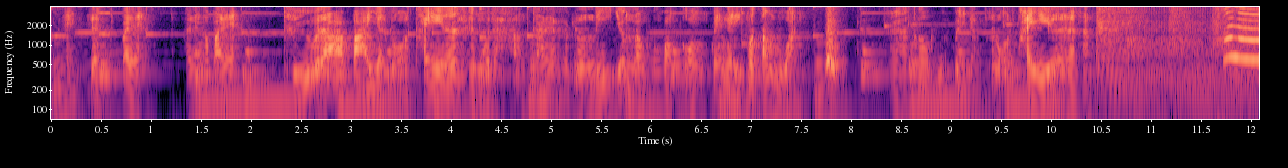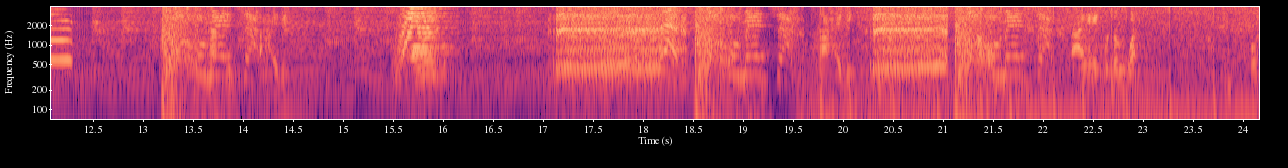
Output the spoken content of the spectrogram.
เอ้ยเพื่อนไปเลยไปเลยก็ไปเลยถือเวลาไปอย่างรอเท่แล้วถึงเวลาทำการรีจนเราคอกองไปไงพวกตำรวจอ่าก็บุกไปอย่างรอเท่เลยแล้วกันตายดิ ตายดิตายเองคนตำรวจคน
